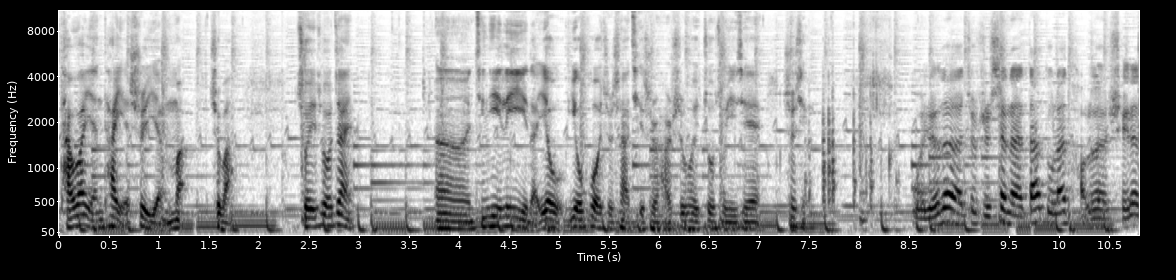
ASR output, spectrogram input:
台湾人，他也是人嘛，是吧？所以说在嗯经济利益的诱诱惑之下，其实还是会做出一些事情。我觉得就是现在单独来讨论谁的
